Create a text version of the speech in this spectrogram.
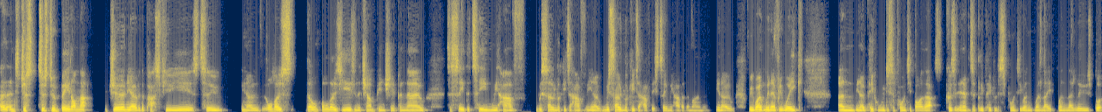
and, and just just to have been on that journey over the past few years to you know all those all those years in the championship and now to see the team we have we're so lucky to have you know we're so lucky to have this team we have at the moment you know we won't win every week and you know people were disappointed by that because inevitably people are disappointed when when they when they lose but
